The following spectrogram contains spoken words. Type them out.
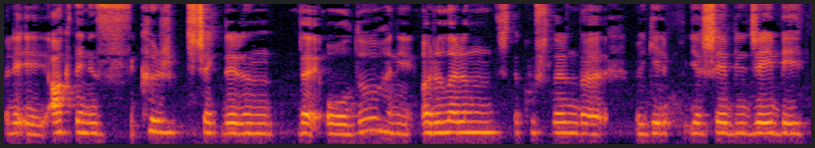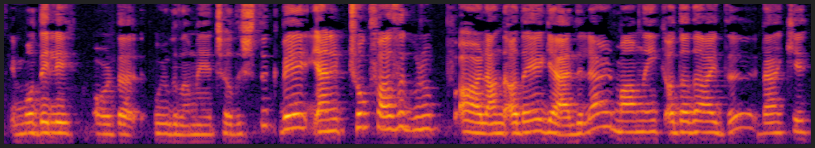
böyle e, Akdeniz kır çiçeklerin de olduğu hani arıların işte kuşların da gelip yaşayabileceği bir modeli orada uygulamaya çalıştık ve yani çok fazla grup ağırlandı adaya geldiler. Mamla ilk adadaydı. Belki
